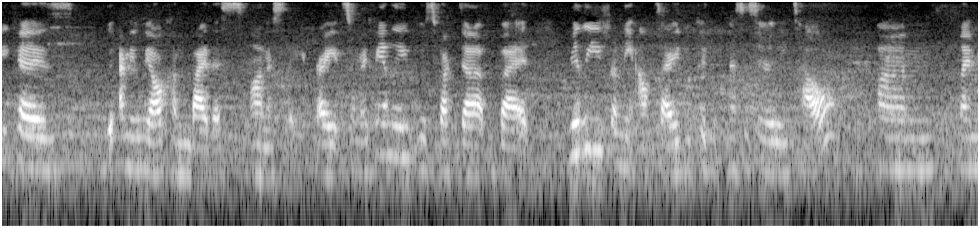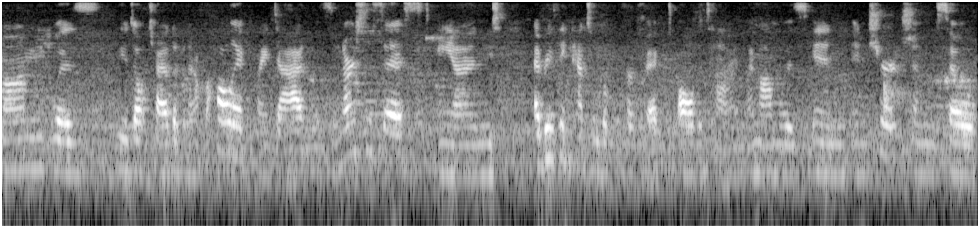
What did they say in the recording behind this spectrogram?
because, I mean, we all come by this honestly, right? So, my family was fucked up, but really from the outside you couldn't necessarily tell. Um, my mom was the adult child of an alcoholic. My dad was a narcissist, and everything had to look perfect all the time. My mom was in, in church, and so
